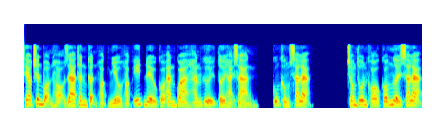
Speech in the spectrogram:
Theo chân bọn họ ra thân cận hoặc nhiều hoặc ít đều có ăn qua hắn gửi tới hải sản, cũng không xa lạ. Trong thôn khó có người xa lạ,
